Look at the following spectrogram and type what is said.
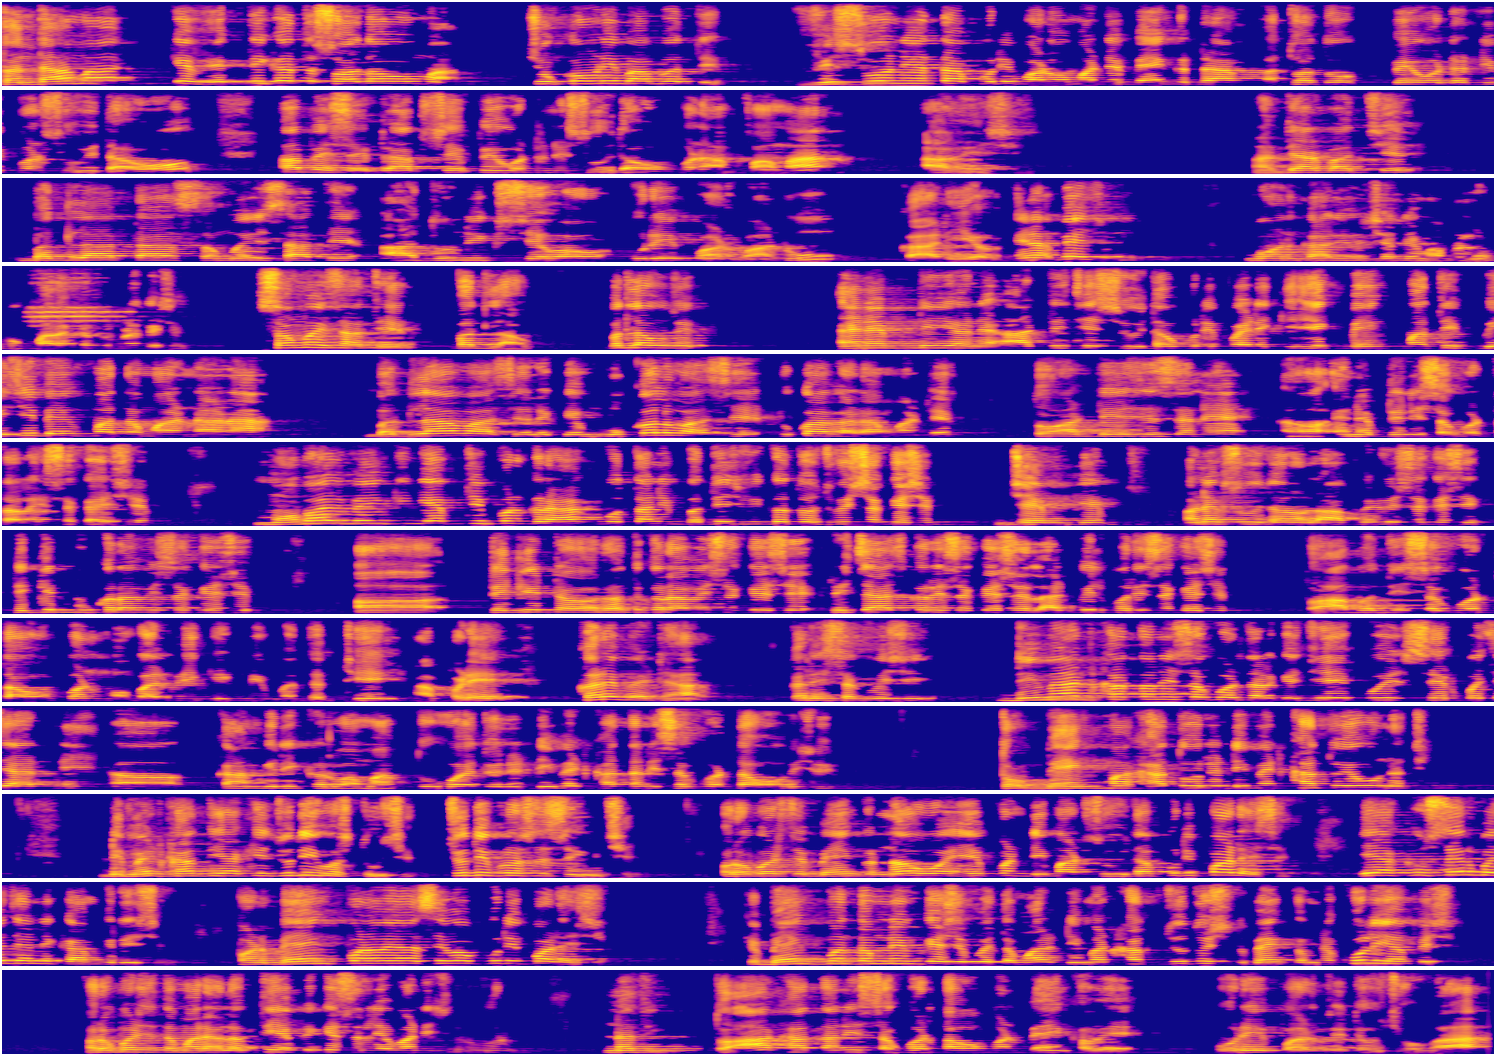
ધંધામાં કે વ્યક્તિગત સોદાઓમાં ચૂકવણી બાબતે વિશ્વનીયતા પૂરી પાડવા માટે બેંક ડ્રાફ્ટ અથવા તો પે ઓર્ડરની પણ સુવિધાઓ આપે છે. ડ્રાફ્ટ છે પે ઓર્ડરની સુવિધાઓ પણ આપવામાં આવે છે. ત્યારબાદ છે, બદલાતા સમય સાથે આધુનિક સેવાઓ પૂરી પાડવાનું કાર્ય. એના બે જ ગૌણ કાર્યો છે, તેમ આપણે લગભગ મારા પ્રમાણે કહી સમય સાથે બદલાવ. બદલાવ છે એનએફટી અને આરટીજી સુવિધાઓ પૂરી પાડી કે એક બેંકમાંથી બીજી બેંકમાં તમારા નાણાં બદલાવા છે એટલે કે મોકલવા છે ટૂંકા ગાળા માટે, તો આરટીજીએસ અને એનએફટીની સગવડતા લઈ શકાય છે. મોબાઈલ બેન્કિંગ એપથી પણ ગ્રાહક પોતાની બધી જ વિગતો જોઈ શકે છે, જેમ કે અનેક સુવિધાનો લાભ મેળવી શકે છે, ટિકિટ બુક કરાવી શકે છે ટિકિટ રદ કરાવી શકે છે, રિચાર્જ કરી શકે છે, લાઇટ બિલ ભરી શકે છે. તો આ બધી સગવડતાઓ પણ મોબાઈલ બેન્કિંગની મદદથી આપણે ઘરે બેઠા કરી શકીએ છીએ ડીમેટ ખાતાની સગવડતા કે જે કોઈ શેર બજારની કામગીરી કરવા માંગતું હોય તો એને ડીમેટ ખાતાની સગવડતા હોવી જોઈએ. તો બેંકમાં ખાતું એટલે ડીમેટ ખાતું એવું નથી. ડીમેટ ખાતી આખી જુદી વસ્તુ છે, જુદી પ્રોસેસિંગ છે. બરોબર છે બેંક ન હોય એ પણ ડીમાર્ટ સુવિધા પૂરી પાડે છે. એ આખું શેર બજારની કામગીરી છે. પણ બેંક પણ હવે આ સેવા પૂરી પાડે છે. કે બેંક પણ તમને એમ કહે છે, ભાઈ, તમારે ડીમાર્ટ ખાતું જોતું છે, તો બેંક તમને ખોલી આપે છે. બરોબર છે, તમારે અલગથી એપ્લિકેશન લેવાની જરૂર નથી. તો આ ખાતાની સગવડતાઓ પણ બેંક હવે પૂરી પાડતી તેવું જોવા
